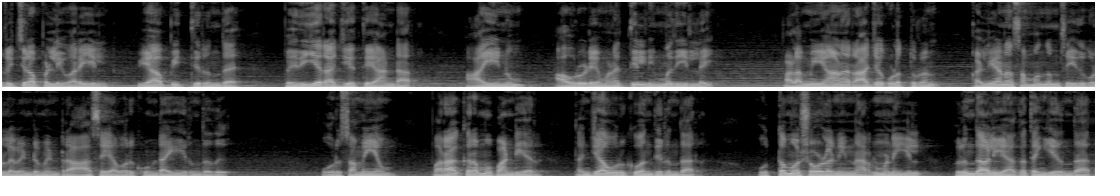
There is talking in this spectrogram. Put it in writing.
திருச்சிராப்பள்ளி வரையில் வியாபித்திருந்த பெரிய ராஜ்யத்தை ஆண்டார். ஆயினும் அவருடைய மனத்தில் நிம்மதி இல்லை. பழமையான ராஜகுலத்துடன் கல்யாண சம்பந்தம் செய்து கொள்ள வேண்டும் என்ற ஆசை அவருக்கு உண்டாகியிருந்தது. ஒரு சமயம் பராக்கிரம பாண்டியர் தஞ்சாவூருக்கு வந்திருந்தார். உத்தம சோழனின் அரண்மனையில் விருந்தாளியாக தங்கியிருந்தார்.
